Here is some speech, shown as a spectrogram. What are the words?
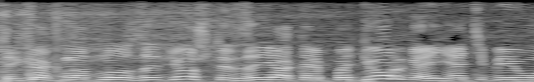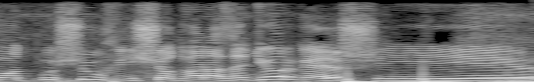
Ты как на дно зайдешь, ты за якорь подергай, я тебе его отпущу, еще два раза дергаешь и...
